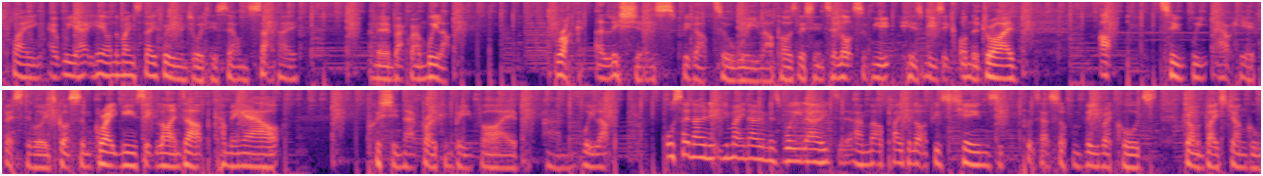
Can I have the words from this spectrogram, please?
playing at We Out Here on the main stage. Really enjoyed his set on Saturday. And then in background, Wheel Up. Bruck Alicious, big up to Wheel Up. I was listening to lots of mu- his music on the drive up to We Out Here festival. He's got some great music lined up coming out, pushing that broken beat vibe. Um, Wheel Up, also known, you may know him as Wheeload. Um, I've played a lot of his tunes. He puts out stuff on V Records, drum and bass jungle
